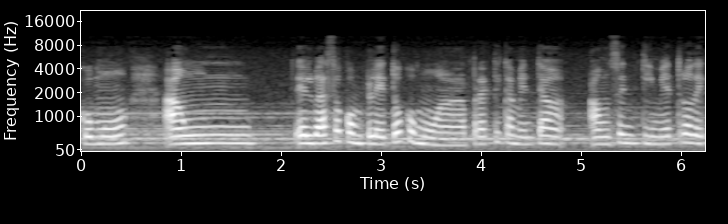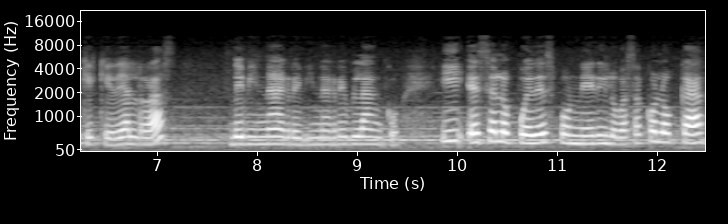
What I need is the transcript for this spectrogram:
como a un, el vaso completo, como a prácticamente a, a un centímetro de que quede al ras de vinagre, vinagre blanco. Y ese lo puedes poner y lo vas a colocar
